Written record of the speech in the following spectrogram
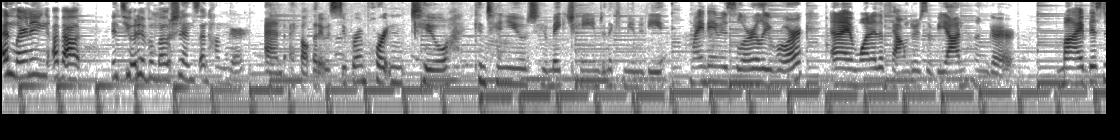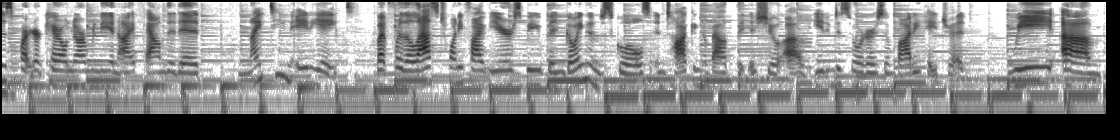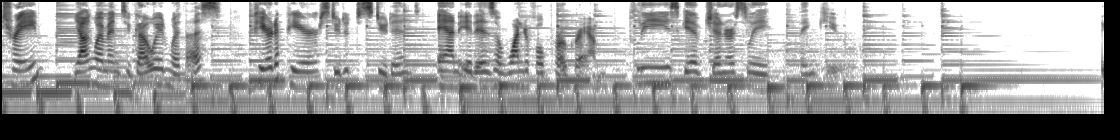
and learning about intuitive emotions and hunger. And I felt that it was super important to continue to make change in the community. My name is Laura Lee Rourke, and I am one of the founders of Beyond Hunger. My business partner, Carol Normandi, and I founded it in 1988. But for the last 25 years, we've been going into schools and talking about the issue of eating disorders and body hatred. We um, train young women to go in with us, peer to peer, student to student, and it is a wonderful program. Please give generously. Thank you.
